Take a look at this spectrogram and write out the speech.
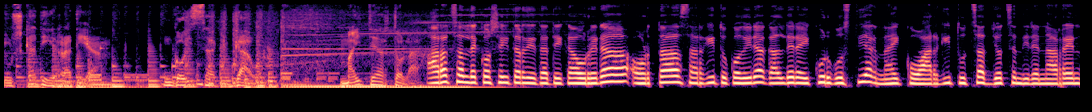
Euskadi Irratian, Goizak Gaur. Maite Artola. Arratzaldeko zeiterdietatik aurrera, hortaz argituko dira galdera ikur guztiak nahiko argitutzat jotzen diren arren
